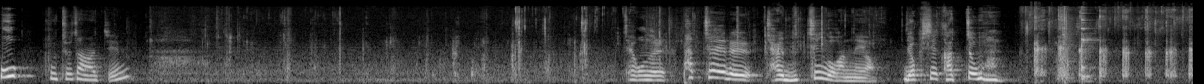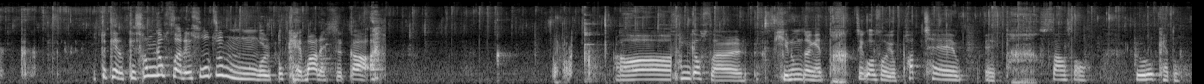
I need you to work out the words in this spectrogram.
오! 고추장아찜. 제가 오늘 파채를 잘 묻힌 것 같네요. 역시 갓종원. 어떻게 이렇게 삼겹살에 소주 먹는 걸 또 개발했을까? 아, 삼겹살 기름장에 탁 찍어서 이 파채에 탁 싸서 요렇게도.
